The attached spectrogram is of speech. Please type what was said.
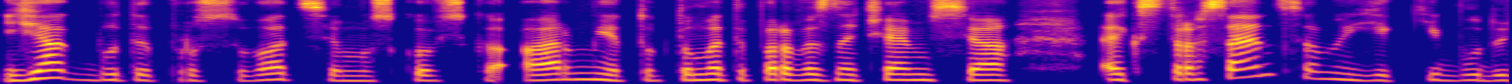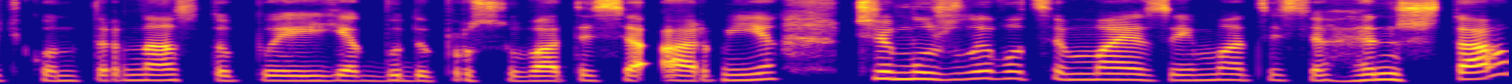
як буде просуватися московська армія. Тобто ми тепер визначаємося екстрасенсами, які будуть контрнаступи, як буде просуватися армія. Чи можливо цим має займатися генштаб,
